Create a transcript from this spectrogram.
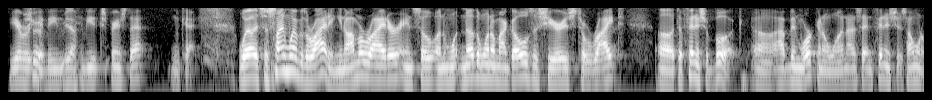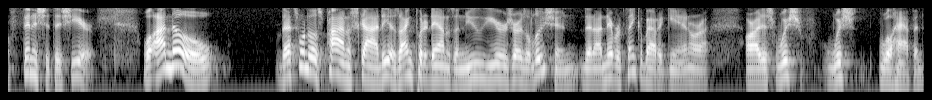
You ever sure. have you yeah. have you experienced that? Okay. Well, it's the same way with the writing. You know, I'm a writer, and so another one of my goals this year is to write, uh, to finish a book. Uh, I've been working on one. I just hadn't finished it, so I want to finish it this year. Well, I know that's one of those pie in the sky ideas. I can put it down as a New Year's resolution that I never think about again, or I, or I just wish wish will happen,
